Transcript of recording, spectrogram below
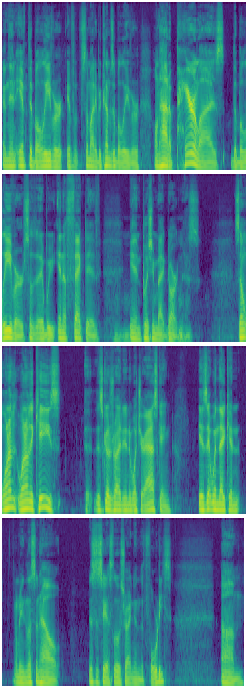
and then if the believer, if somebody becomes a believer, on how to paralyze the believer so that they be ineffective in pushing back darkness. So one of one of the keys, uh, this goes right into what you're asking, is that when they can, I mean, listen how this is C.S. Lewis writing in the 40s. Um,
